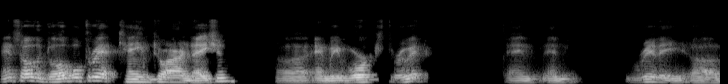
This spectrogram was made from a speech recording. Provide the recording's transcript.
And so the global threat came to our nation, uh, and we worked through it and and really uh,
